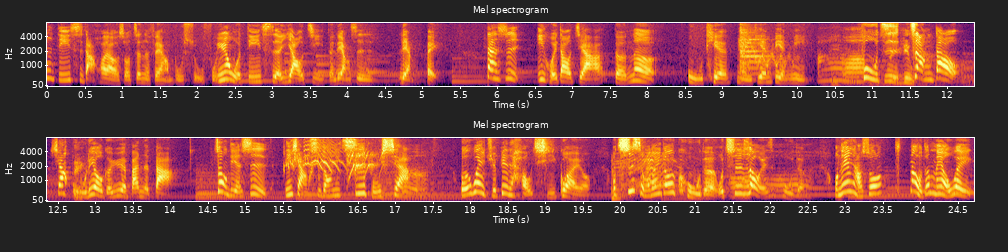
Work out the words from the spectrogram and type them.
但是第一次打化疗的时候真的非常不舒服，因为我第一次的药剂的量是两倍，但是一回到家的那五天，每天便秘，腹子胀到像五六个月般的大。重点是你想吃东西吃不下。我的味觉变得好奇怪哦，我吃什么东西都是苦的，我吃肉也是苦的。我那天想说，那我都没有胃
